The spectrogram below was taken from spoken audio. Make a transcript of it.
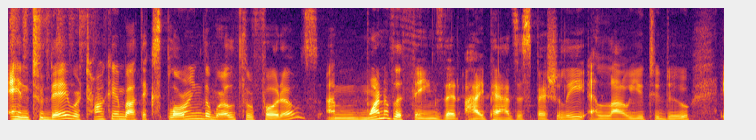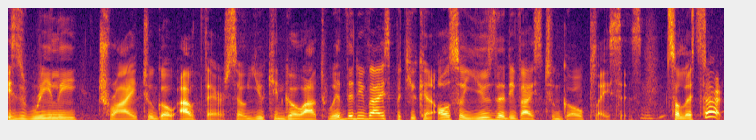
And today we're talking about exploring the world through photos. Um, one of the things that iPads especially allow you to do is really try to go out there. So you can go out with the device, but you can also use the device to go places. Mm -hmm. So let's start.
